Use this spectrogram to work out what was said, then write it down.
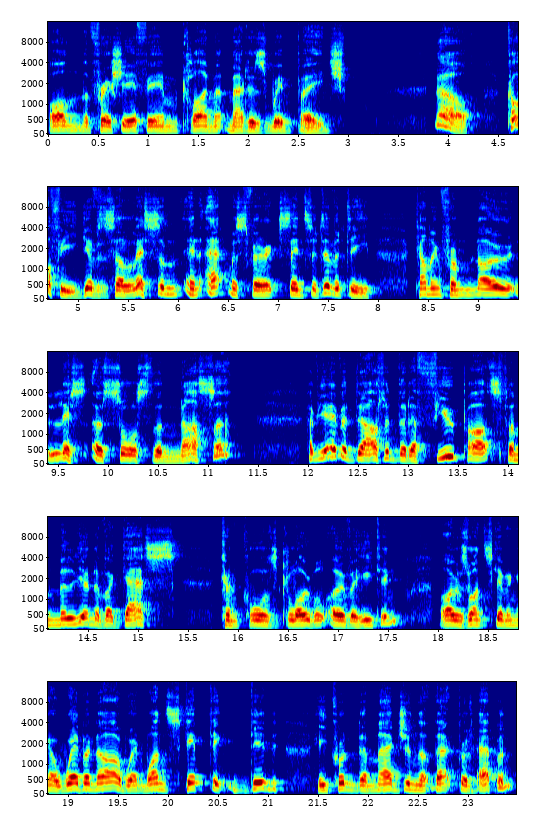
on the Fresh FM Climate Matters webpage. Now, coffee gives us a lesson in atmospheric sensitivity, coming from no less a source than NASA have you ever doubted that a few parts per million of a gas can cause global overheating? I was once giving a webinar when one skeptic did. He couldn't imagine that that could happen.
